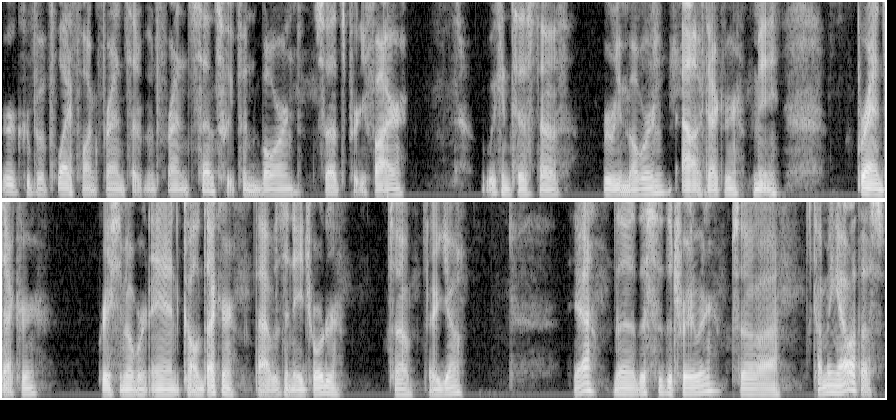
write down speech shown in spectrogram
We're a group of lifelong friends that have been friends since we've been born, so that's pretty fire. We consist of Ruby Milburn, Alec Decker, me, Brand Decker, Gracie Milburn, and Colin Decker. That was in age order. So there you go. Yeah, the, this is the trailer. So uh, coming out with us.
